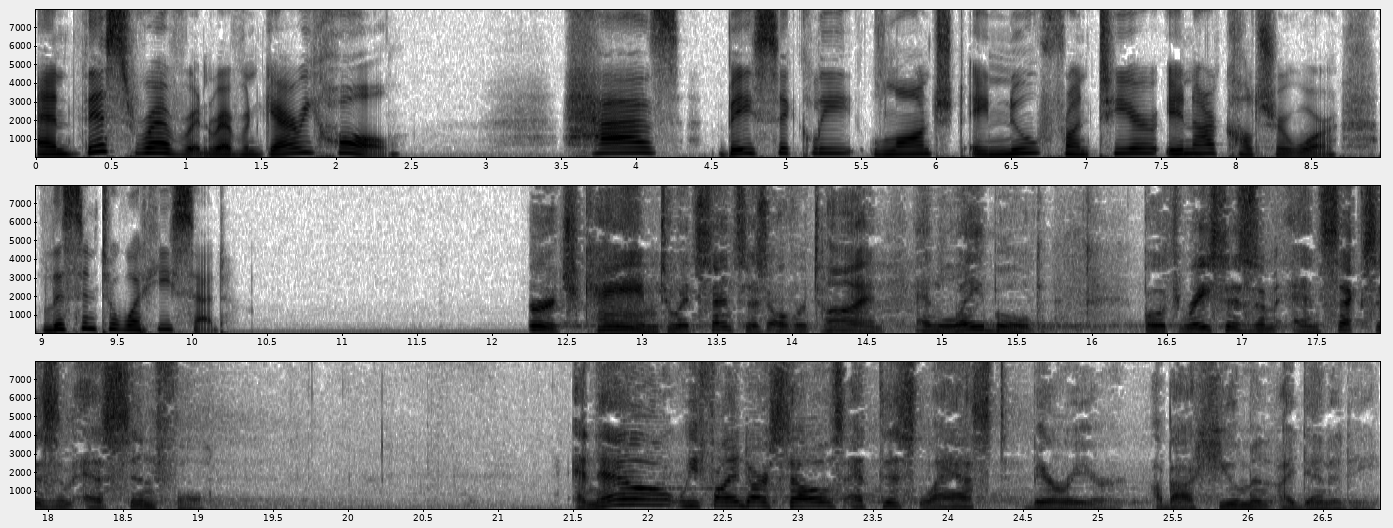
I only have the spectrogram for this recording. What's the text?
And this Reverend, Reverend Gary Hall, has basically launched a new frontier in our culture war. Listen to what he said. Church came to its senses over time and labeled both racism and sexism as sinful. And now we find ourselves at this last barrier about human identity.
